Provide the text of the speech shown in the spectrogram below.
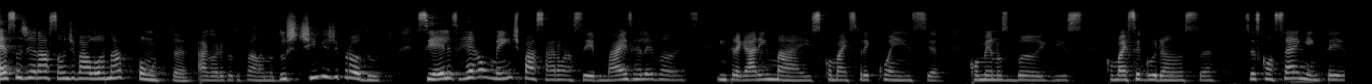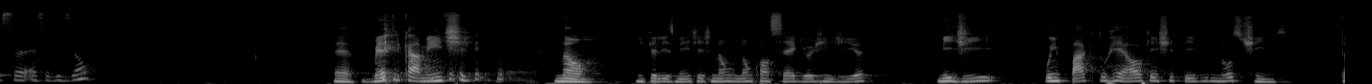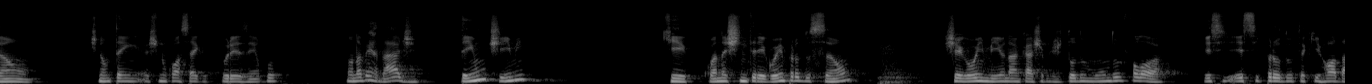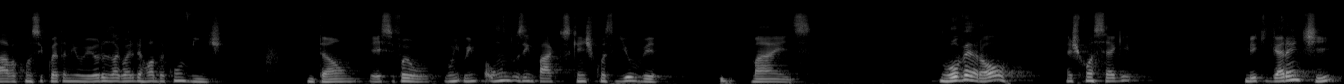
essa geração de valor na ponta, agora que eu estou falando, dos times de produto, se eles realmente passaram a ser mais relevantes, entregarem mais, com mais frequência, com menos bugs, com mais segurança, vocês conseguem ter essa, essa visão? É, metricamente, não. Infelizmente, a gente não, não consegue hoje em dia medir o impacto real que a gente teve nos times. Então, a gente não tem, a gente não consegue, por exemplo, na verdade, tem um time que, quando a gente entregou em produção, chegou um e-mail na caixa de todo mundo e falou: ó, esse, esse produto aqui rodava com 50 mil euros, agora ele roda com 20. Então, esse foi o, um dos impactos que a gente conseguiu ver. Mas, no overall, a gente consegue meio que garantir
